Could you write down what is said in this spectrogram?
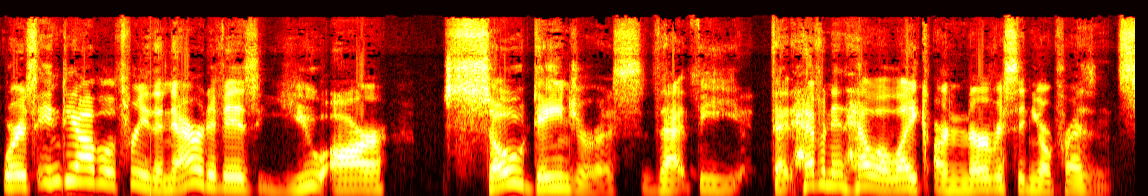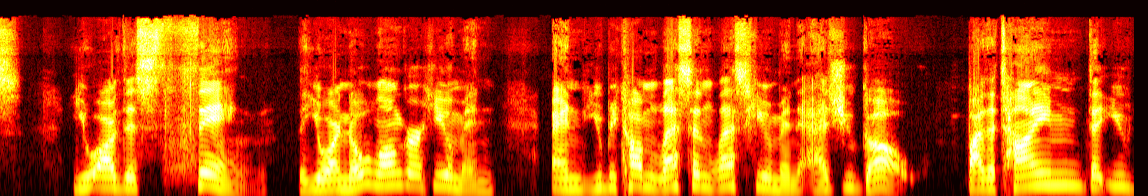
whereas in Diablo 3, the narrative is you are so dangerous that the that heaven and hell alike are nervous in your presence. You are this thing that you are no longer human, and you become less and less human as you go by the time that you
